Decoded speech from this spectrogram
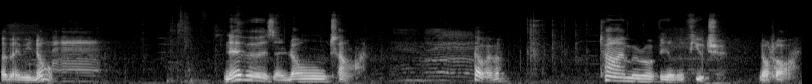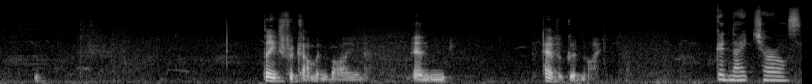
but maybe not. Never is a long time. However, time will reveal the future, not I. Thanks for coming by, and have a good night. Good night, Charles.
